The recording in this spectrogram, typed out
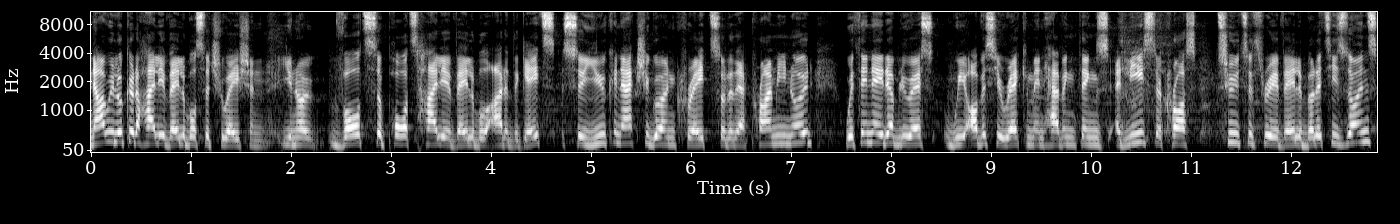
Now we look at a highly available situation. You know, Vault supports highly available out of the gates, so you can actually go and create sort of that primary node. Within AWS, we obviously recommend having things at least across two to three availability zones.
